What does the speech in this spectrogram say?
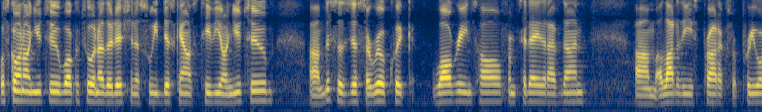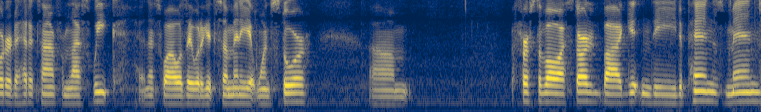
What's going on YouTube? Welcome to another edition of Sweet Discounts TV on YouTube. Um, this is just a real quick Walgreens haul from today that I've done. Um, a lot of these products were pre-ordered ahead of time from last week, and that's why I was able to get so many at one store. Um, first of all, I started by getting the Depends Men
